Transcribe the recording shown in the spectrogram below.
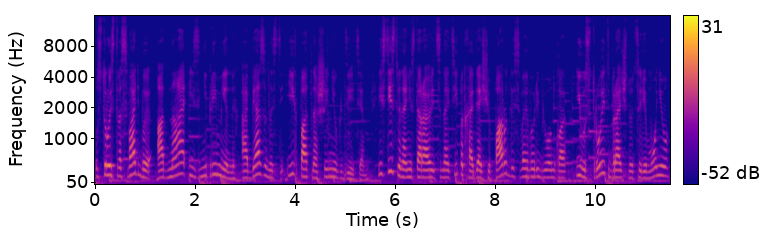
Устройство свадьбы – одна из непременных обязанностей их по отношению к детям. Естественно, они стараются найти подходящую пару для своего ребенка и устроить брачную церемонию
